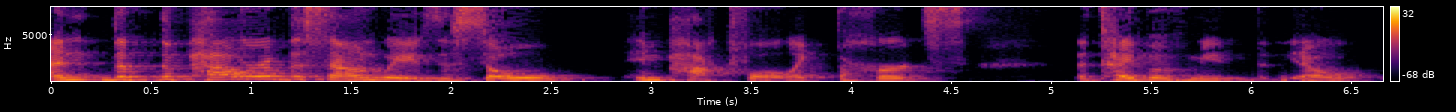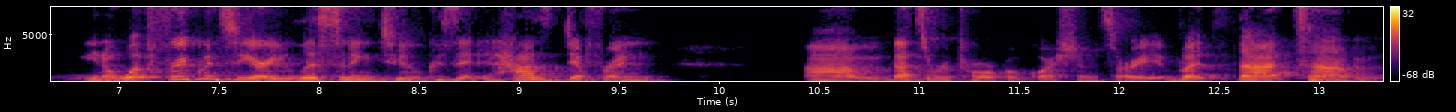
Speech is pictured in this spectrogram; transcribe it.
and the the power of the sound waves is so impactful like the hertz the type of you know you know what frequency are you listening to because it has different um that's a rhetorical question sorry but that um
